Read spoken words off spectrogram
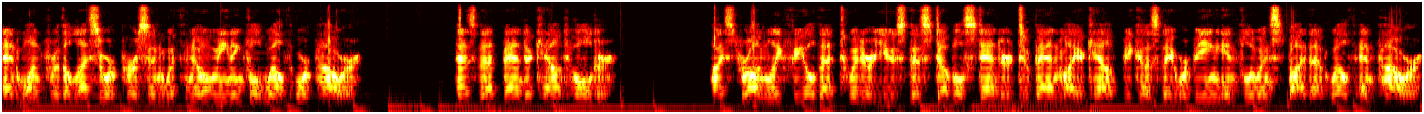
and one for the lesser person with no meaningful wealth or power. As that banned account holder, I strongly feel that Twitter used this double standard to ban my account because they were being influenced by that wealth and power,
